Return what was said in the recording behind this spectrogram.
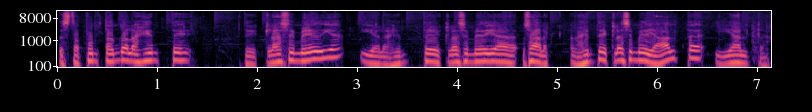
está apuntando a la gente de clase media y a la gente de clase media, o sea, a la, gente de clase media alta y alta,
